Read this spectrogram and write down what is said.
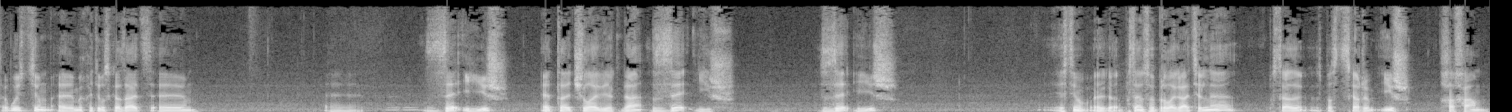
Допустим, э, мы хотим сказать э, э, «зеиш» – это человек, да? «Зеиш». «Зеиш». Если мы э, поставим свое прилагательное, скажем «иш хахам»,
